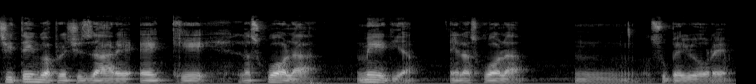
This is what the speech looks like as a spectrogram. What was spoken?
ci tengo a precisare è che la scuola media e la scuola mh, mm, superiore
